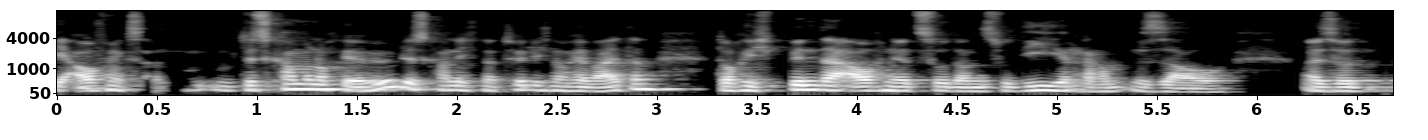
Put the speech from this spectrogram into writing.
Die hm. Aufmerksamkeit, das kann man noch erhöhen, das kann ich natürlich noch erweitern, doch ich bin da auch nicht so dann so die Rampensau. Also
